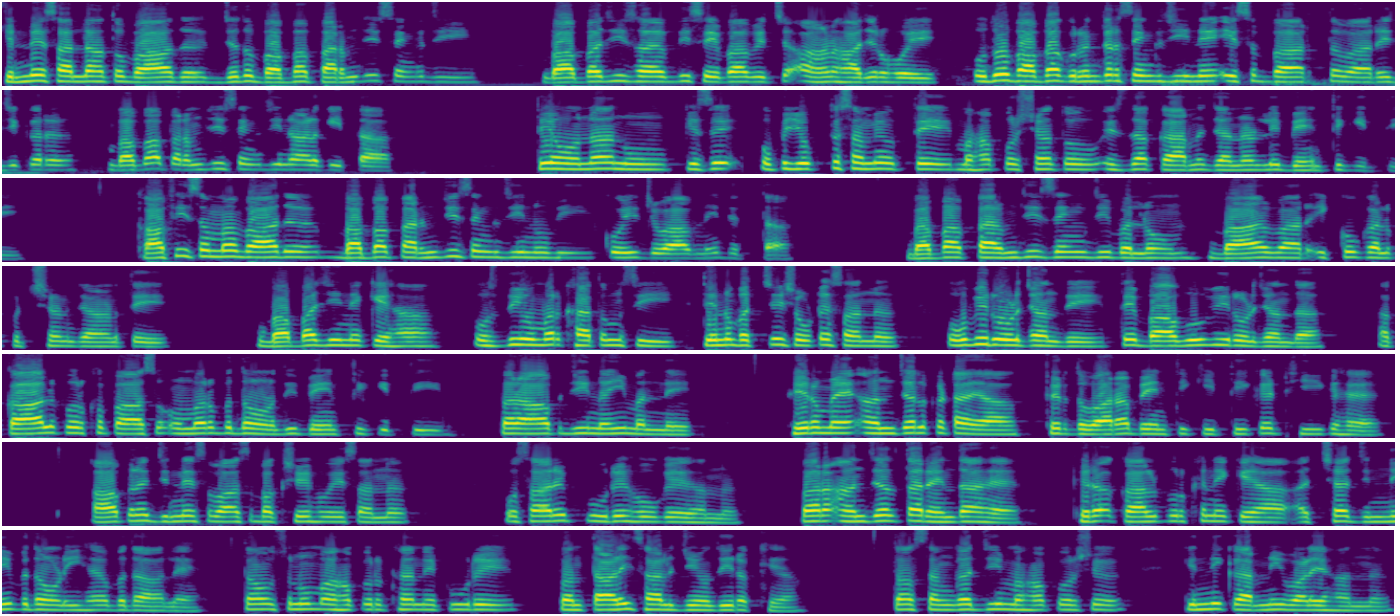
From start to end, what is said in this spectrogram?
ਕਿੰਨੇ ਸਾਲਾਂ ਤੋਂ ਬਾਅਦ ਜਦੋਂ ਬਾਬਾ ਪਰਮਜੀਤ ਸਿੰਘ ਜੀ, ਬਾਬਾ ਜੀ ਸਾਹਿਬ ਦੀ ਸੇਵਾ ਵਿੱਚ ਆਣ ਹਾਜ਼ਰ ਹੋਏ, ਉਦੋਂ ਬਾਬਾ ਗੁਰਿੰਦਰ ਸਿੰਘ ਜੀ ਨੇ ਇਸ ਵਰਤ ਬਾਰੇ ਜ਼ਿਕਰ ਬਾਬਾ ਪਰਮਜੀਤ ਸਿੰਘ ਜੀ ਨਾਲ ਕੀਤਾ ਤੇ ਉਹਨਾਂ ਨੂੰ ਕਿਸੇ ਉਪਯੁਕਤ ਸਮੇਂ ਉੱਤੇ ਮਹਾਪੁਰਸ਼ਾਂ ਤੋਂ ਇਸ ਦਾ ਕਾਰਨ ਜਾਣਨ ਲਈ ਬੇਨਤੀ ਕੀਤੀ। ਕਾਫੀ ਸਮਾਂ ਬਾਅਦ ਬਾਬਾ ਪਰਮਜੀਤ ਸਿੰਘ ਜੀ ਨੂੰ ਵੀ ਕੋਈ ਜਵਾਬ ਨਹੀਂ ਦਿੱਤਾ। ਬਾਬਾ ਪਰਮਜੀਤ ਸਿੰਘ ਜੀ ਵੱਲੋਂ ਬਾਰ-ਬਾਰ ਇੱਕੋ ਗੱਲ ਪੁੱਛਣ ਜਾਣ ਤੇ ਬਾਬਾ ਜੀ ਨੇ ਕਿਹਾ, ਉਸ ਦੀ ਉਮਰ ਖਤਮ ਸੀ, ਤਿੰਨ ਬੱਚੇ ਛੋਟੇ ਸਨ, ਉਹ ਵੀ ਰੁਲ ਜਾਂਦੇ ਤੇ ਬਾਬੂ ਵੀ ਰੁਲ ਜਾਂਦਾ। ਅਕਾਲ ਪੁਰਖ ਪਾਸ ਉਮਰ ਵਧਾਉਣ ਦੀ ਬੇਨਤੀ ਕੀਤੀ, ਪਰ ਆਪ ਜੀ ਨਹੀਂ ਮੰਨੇ। ਫਿਰ ਮੈਂ ਅੰਜਲ ਘਟਾਇਆ ਫਿਰ ਦੁਬਾਰਾ ਬੇਨਤੀ ਕੀਤੀ ਕਿ ਠੀਕ ਹੈ। ਆਪ ਨੇ ਜਿੰਨੇ ਸਵਾਸ ਬਖਸ਼ੇ ਹੋਏ ਸਨ ਉਹ ਸਾਰੇ ਪੂਰੇ ਹੋ ਗਏ ਹਨ। ਪਰ ਅੰਜਲ ਤਾਂ ਰਹਿੰਦਾ ਹੈ। ਫਿਰ ਅਕਾਲ ਪੁਰਖ ਨੇ ਕਿਹਾ, ਅੱਛਾ, ਜਿੰਨੀ ਵਧਾਉਣੀ ਹੈ, ਵਧਾ ਲੈ। ਤਾਂ ਉਸ ਨੂੰ ਮਹਾਪੁਰਖਾਂ ਨੇ ਪੂਰੇ 45 ਸਾਲ ਜਿਉਂਦੀ ਰੱਖਿਆ। ਤਾਂ ਸੰਗਤ ਜੀ ਮਹਾਪੁਰਸ਼ ਕਿੰਨੀ ਕਰਨੀ ਵਾਲੇ ਹਨ।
